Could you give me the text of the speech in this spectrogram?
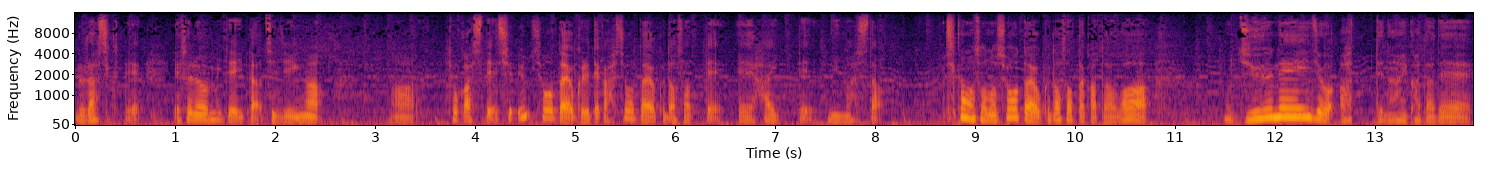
るらしくてそれを見ていた知人があ許可して招待をくれてか招待をくださって、えー、入ってみました。しかもその招待をくださった方はもう10年以上会ってない方で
